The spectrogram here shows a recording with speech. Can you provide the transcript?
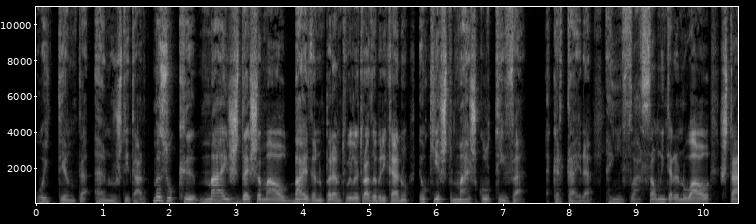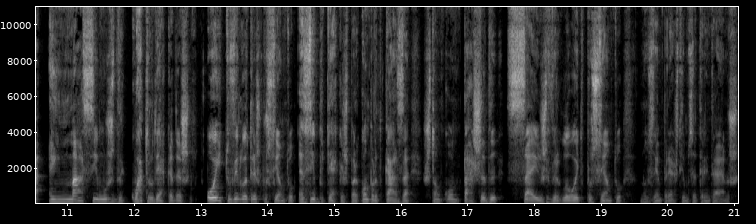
80 anos de idade. Mas o que mais deixa mal Biden perante o eleitorado americano é o que este mais cultiva carteira. A inflação interanual está em máximos de quatro décadas. 8,3%. As hipotecas para compra de casa estão com taxa de 6,8% nos empréstimos a 30 anos.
